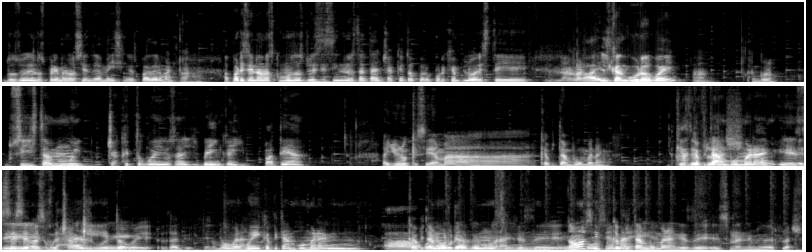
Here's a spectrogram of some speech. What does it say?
dos veces en los primeros 100 de Amazing Spider-Man. Ajá. Aparece nada más como dos veces y no está tan chaqueto, pero por ejemplo, este, ah, el canguro, güey, Ah. ¿Canguro? sí está muy chaqueto, güey, o sea, brinca y patea. Hay uno que se llama Capitán Boomerang. Que Ah, es de Capitán Flash. Boomerang es Ese de se me hace muy Flash, chaqueto, güey. O sea, que tiene un No, güey, Capitán Boomerang. ah, Capitán bueno, ahorita Boomerang vemos es de... en- No, ¿cómo sí? Capitán Eh, Boomerang es, de, es un enemigo de Flash.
